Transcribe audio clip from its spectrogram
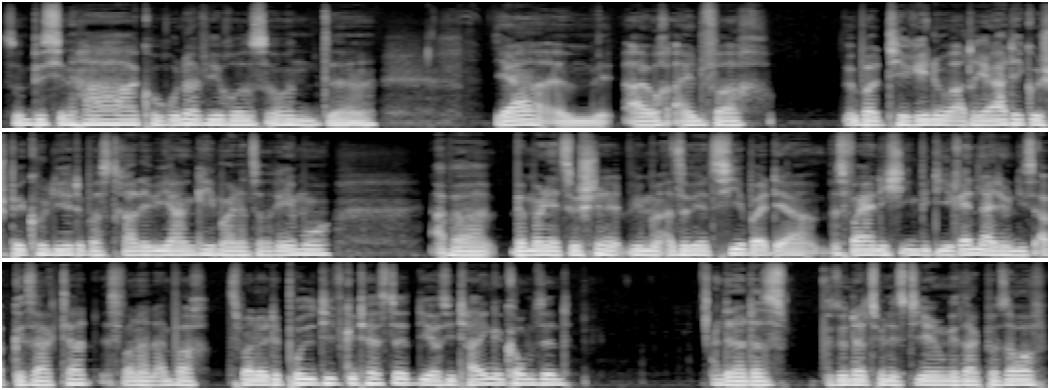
so ein bisschen haha, Coronavirus und äh, ja, ähm, auch einfach über Tirreno Adriatico spekuliert, über Strade Bianchi, Mainz Sanremo. Aber wenn man jetzt so schnell, wie man, also jetzt hier bei der, es war ja nicht irgendwie die Rennleitung, die es abgesagt hat, es waren halt einfach zwei Leute positiv getestet, die aus Italien gekommen sind. Und dann hat das Gesundheitsministerium gesagt, pass auf,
